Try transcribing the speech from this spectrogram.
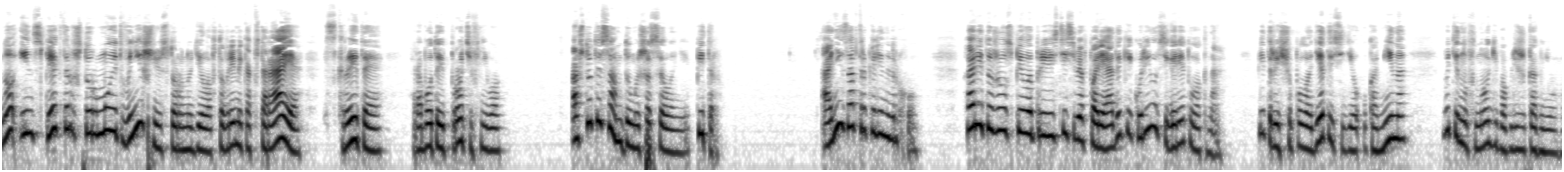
Но инспектор штурмует внешнюю сторону дела, в то время как вторая, скрытая, работает против него. А что ты сам думаешь о Селане, Питер? Они завтракали наверху. Харри тоже успела привести себя в порядок и курила сигарету у окна. Питер еще полуодетый сидел у камина, вытянув ноги поближе к огню.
